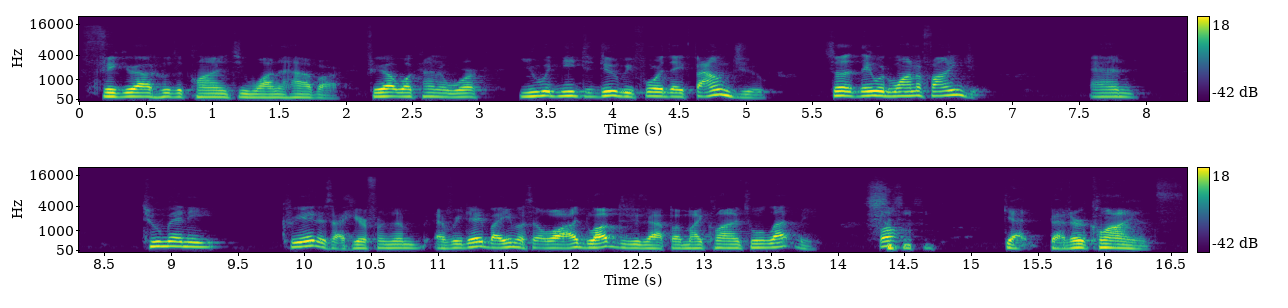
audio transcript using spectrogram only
figure out who the clients you want to have are, figure out what kind of work you would need to do before they found you so that they would want to find you. And too many creators, I hear from them every day by email say, Well, I'd love to do that, but my clients won't let me. Well, get better clients.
